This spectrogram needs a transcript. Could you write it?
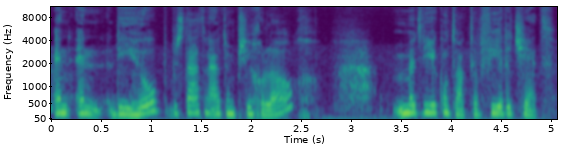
en, en die hulp bestaat dan uit een psycholoog met wie je contact hebt via de chat?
